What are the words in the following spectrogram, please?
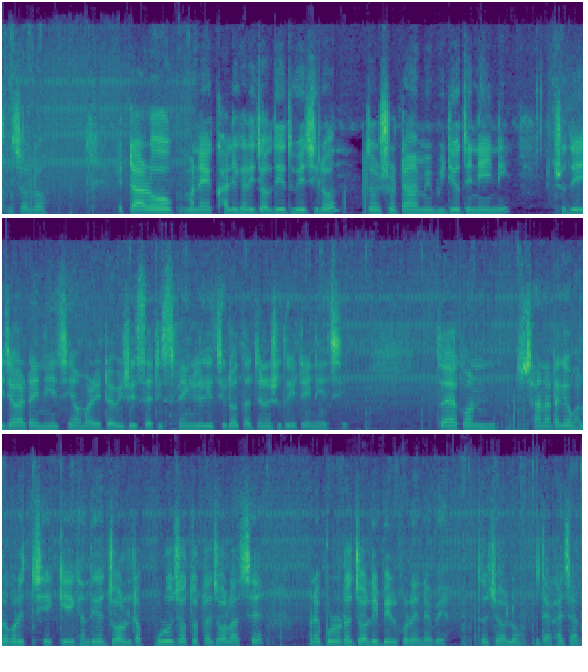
তো চলো, এটা আরও মানে খালি খালি জল দিয়ে ধুয়েছিল, তো সেটা আমি ভিডিওতে নিইনি। শুধু এই জায়গাটাই নিয়েছি, আমার এটা বেশি স্যাটিসফাইং লেগেছিলো, তার জন্য শুধু এটাই নিয়েছি। তো এখন ছানাটাকে ভালো করে ছেঁকে এখান থেকে জলটা, পুরো যতটা জল আছে মানে পুরোটা জলই বের করে নেবে। তো চলো, দেখা যাক।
